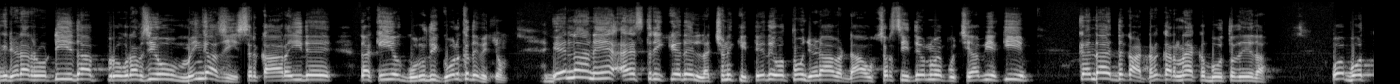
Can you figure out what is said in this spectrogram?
ਜਿਹੜਾ ਰੋਟੀ ਦਾ ਪ੍ਰੋਗਰਾਮ ਸੀ, ਉਹ ਮਹਿੰਗਾ ਸੀ। ਸਰਕਾਰੀ ਦੇ ਤਾਂ ਕੀ ਉਹ ਗੁਰੂ ਦੀ ਗੋਲਕ ਦੇ ਵਿੱਚੋਂ। ਇਹਨਾਂ ਨੇ ਇਸ ਤਰੀਕੇ ਦੇ ਲੱਛਣ ਕੀਤੇ ਤੇ ਉੱਥੋਂ ਜਿਹੜਾ ਵੱਡਾ ਅਫਸਰ ਸੀ ਤੇ ਉਹਨੂੰ ਮੈਂ ਪੁੱਛਿਆ ਵੀ ਇਹ ਕੀ ਕਹਿੰਦਾ ਉਦਘਾਟਨ ਕਰਨਾ ਇੱਕ ਬੋਤਲ ਦੇ ਦਾ। ਉਹ ਬੁੱਤ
